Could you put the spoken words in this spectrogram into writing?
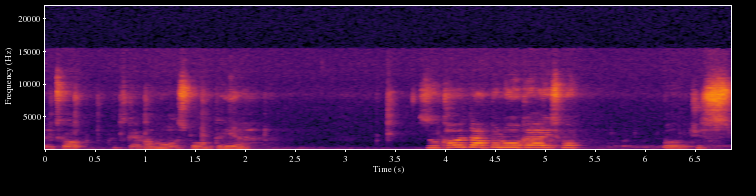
Let's go. Let's get my motorsport gear. So comment down below guys what we'll just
